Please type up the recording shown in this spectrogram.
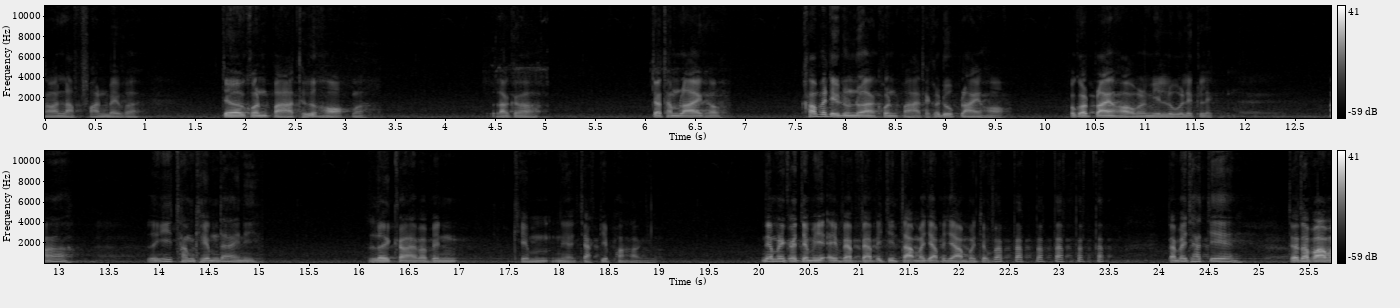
นอนหลับฝันไปว่า เจอคนป่าถือหอกมา แล้วก็จะทำลายเขา เขาไม่ได้ดูว่าคนป่าแต่เขาดูปลายหอก ปรากฏปลายหอกมันมีรูเล็ก อ่าอย่างนี้ทำเข็มได้นี่ เลยกลายมาเป็นเข็มเนี่ยจากเย็บผ้าอย่างนี้เนี่ยมันก็จะมีไอ้แวบๆไอ้จินตามายาปัญญามันจะแวบๆแป๊บแป๊บแป๊บแป๊บแต่ไม่ชัดเจน แต่ถ้าภาว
